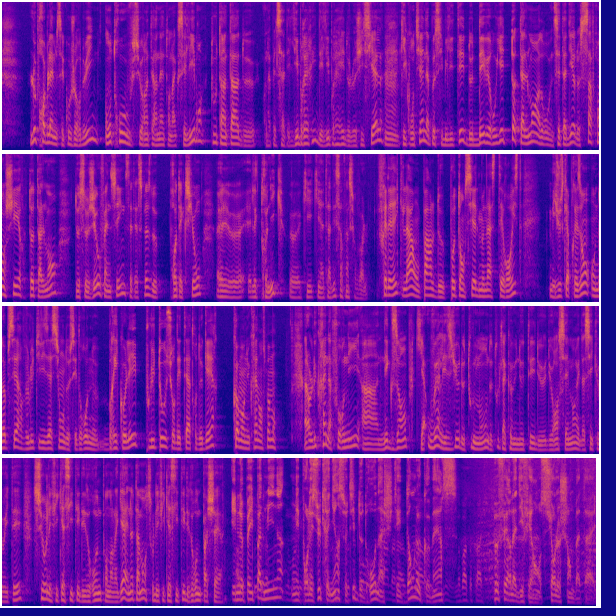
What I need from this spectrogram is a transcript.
Le problème, c'est qu'aujourd'hui, on trouve sur Internet en accès libre tout un tas de, on appelle ça des librairies, des librairies de logiciels Hmm. qui contiennent la possibilité de déverrouiller totalement un drone, c'est-à-dire de s'affranchir totalement de ce geofencing, cette espèce de protection euh, électronique euh, qui, qui interdit certains survols. Frédéric, là, on parle de potentielles menaces terroristes. Mais jusqu'à présent, on observe l'utilisation de ces drones bricolés plutôt sur des théâtres de guerre, comme en Ukraine en ce moment. Alors l'Ukraine a fourni un exemple qui a ouvert les yeux de tout le monde, de toute la communauté du, du renseignement et de la sécurité, sur l'efficacité des drones pendant la guerre, et notamment sur l'efficacité des drones pas chers. Ils ne payent pas de mine, mais pour les Ukrainiens, ce type de drone acheté dans le commerce peut faire la différence sur le champ de bataille.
